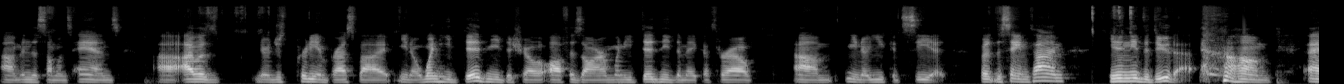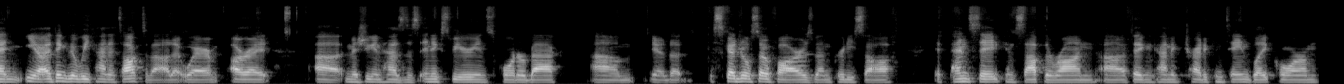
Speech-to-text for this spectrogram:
um, into someone's hands. Uh, I was, you know, just pretty impressed by, you know, when he did need to show off his arm, when he did need to make a throw, um, you know, you could see it. But at the same time, he didn't need to do that. Um, and you know, I think that we kind of talked about it, where all right, uh, Michigan has this inexperienced quarterback. Um, you know, the, the schedule so far has been pretty soft. If Penn State can stop the run, uh, if they can kind of try to contain Blake Corum,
